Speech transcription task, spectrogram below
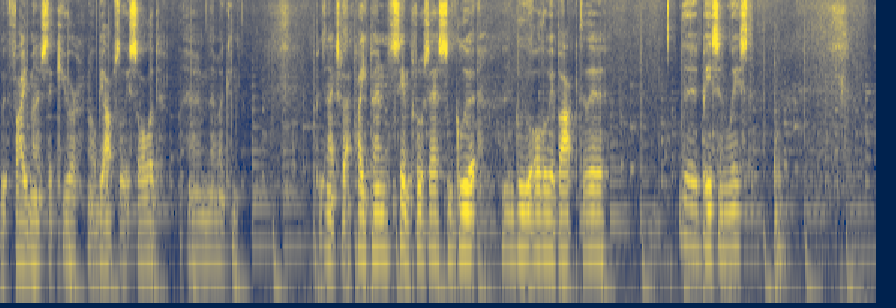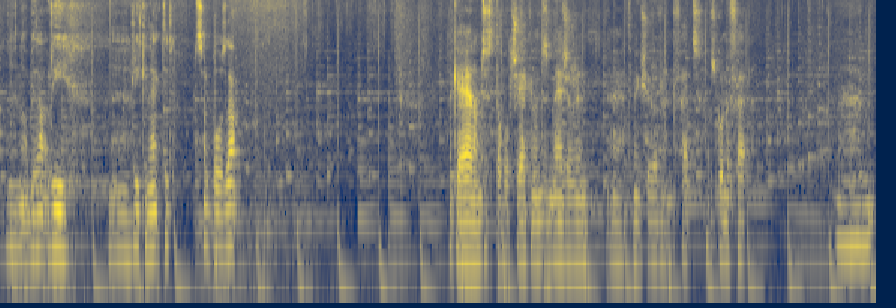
about five minutes to cure. It'll be absolutely solid. Um, then we can put the next bit of pipe in, same process, and glue it, and glue it all the way back to the the basin waste. And that'll be that re uh, reconnected. Simple as that. Again, I'm just double checking, I'm just measuring uh, to make sure everything fits. It's going to fit. Um,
